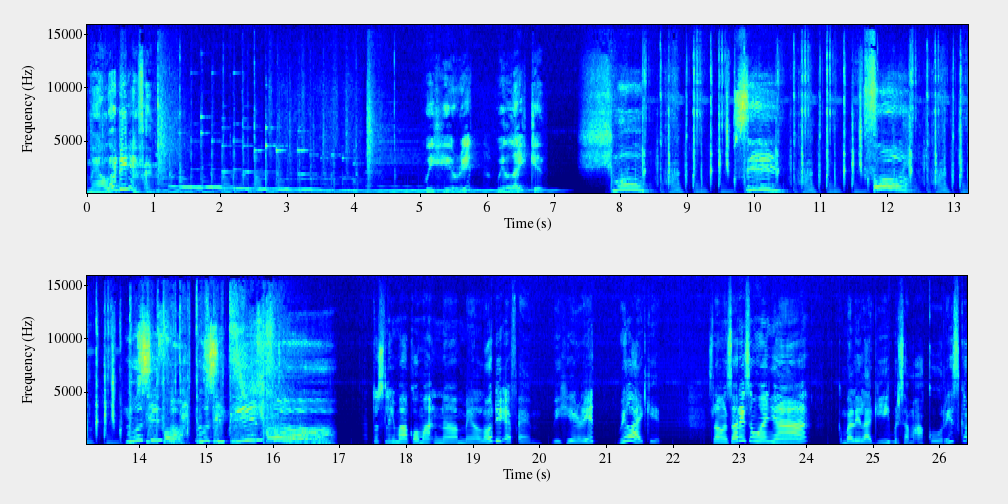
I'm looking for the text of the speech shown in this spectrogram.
Melody FM. We hear it, we like it. Move, sing, music info. 105,6 Melody FM. We hear it, we like it. Selamat sore semuanya. Kembali lagi bersama aku Rizka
